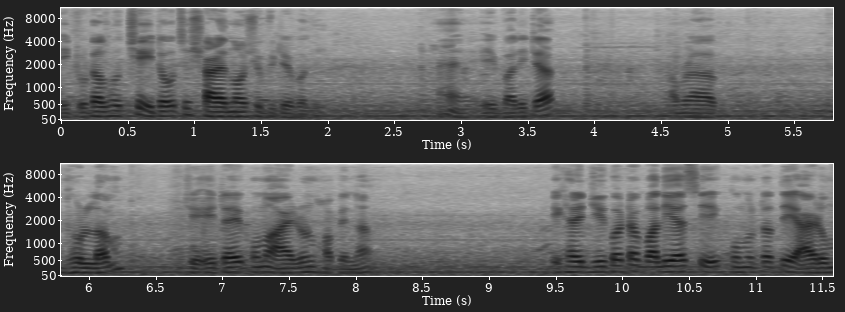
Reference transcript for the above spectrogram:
এই টোটাল হচ্ছে, এটা হচ্ছে সাড়ে নশো ফিটের বালি। হ্যাঁ এই বালিটা আমরা ধরলাম যে এটায় কোনো আয়রন হবে না। এখানে যে কটা বালি আছে, কোনোটাতে আয়রন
